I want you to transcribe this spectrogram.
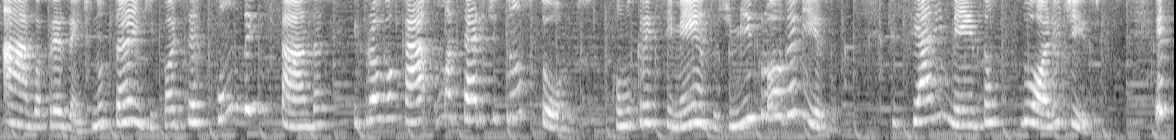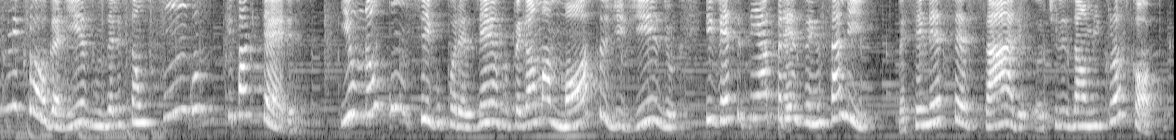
a água presente no tanque pode ser condensada e provocar uma série de transtornos, como o crescimento de micro-organismos que se alimentam do óleo diesel. Esses micro-organismos, eles são fungos e bactérias. E eu não consigo, por exemplo, pegar uma amostra de diesel e ver se tem a presença ali. Vai ser necessário utilizar um microscópio.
